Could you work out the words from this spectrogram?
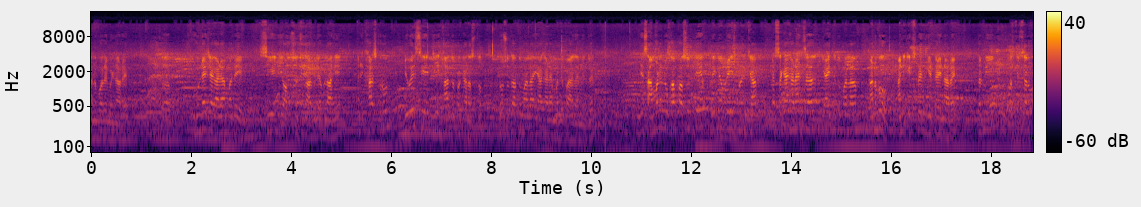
अनुभवायला मिळणार आहेत. हुंड्याच्या गाड्यामध्ये सी एन जी ऑप्शनसुद्धा अवेलेबल आहे आणि खास करून ड्युएल सी एन जी हा जो प्रकार असतो तो सुद्धा तुम्हाला या गाड्यांमध्ये पाहायला मिळतो आहे म्हणजे सामान्य लोकांपासून ते प्रीमियम रेंजपर्यंतच्या या सगळ्या गाड्यांचा या इथे तुम्हाला अनुभव आणि एक्सपिरियन्स घेता येणार आहे. तर मी उपस्थित सर्व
